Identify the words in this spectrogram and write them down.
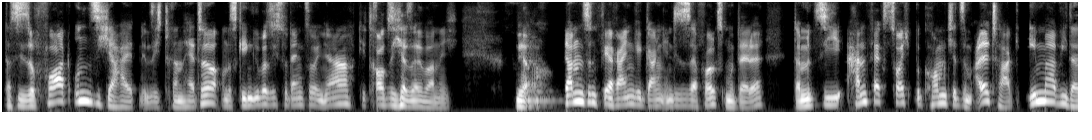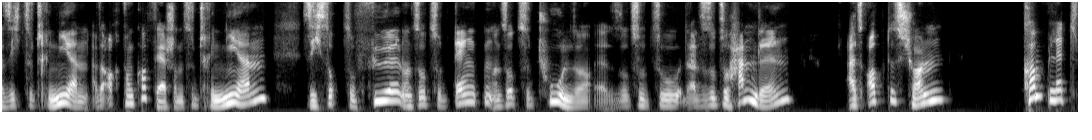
dass sie sofort Unsicherheiten in sich drin hätte und das Gegenüber sich so denkt, so, ja, die traut sich ja selber nicht. Ja. Dann sind wir reingegangen in dieses Erfolgsmodell, damit sie Handwerkszeug bekommt, jetzt im Alltag immer wieder sich zu trainieren, also auch vom Kopf her schon zu trainieren, sich so zu fühlen und so zu denken und so zu tun, so, äh, so zu, zu, also so zu handeln, als ob das schon komplett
